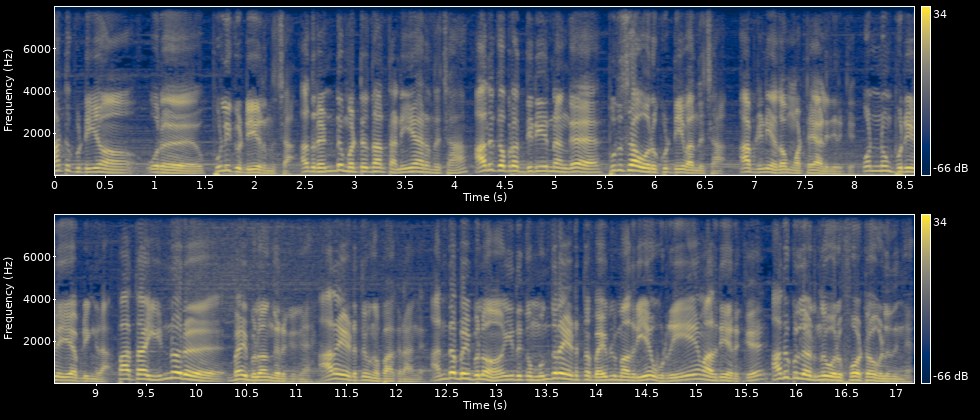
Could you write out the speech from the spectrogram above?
ஆட்டுக்குட்டியும் ஒரு புலிக்குட்டியும் இருந்துச்சா. அது ரெண்டு மட்டும் தான் தனியா இருந்துச்சா அதுக்கப்புறம் திடீர்னு அங்க புதுசா ஒரு குட்டி வந்துச்சான் அப்படின்னு ஏதோ மொட்டையா எழுதியிருக்கு. ஒன்னும் புரியலையே அப்படிங்கிறா. பார்த்தா இன்னொரு பைபிளும் அங்க இருக்குங்க. அதை எடுத்து இவங்க பாக்குறாங்க அந்த பைபிளும் இதுக்கு முந்திர எடுத்த பைபிள் மாதிரியே ஒரே மாதிரியே இருக்கு. அதுக்குள்ள இருந்து ஒரு போட்டோ விழுதுங்க.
